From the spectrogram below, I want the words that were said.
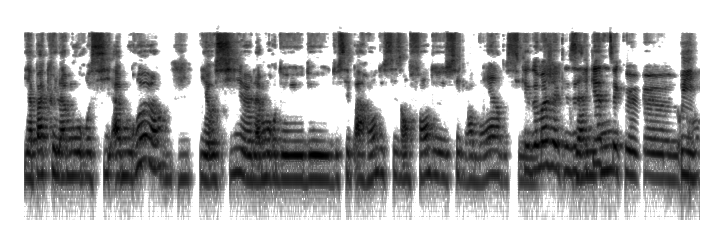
il n'y a pas que l'amour aussi amoureux, hein. il y a aussi euh, l'amour de, de de ses parents, de ses enfants, de ses grand-mères, de ses. Ce qui est dommage avec les étiquettes, c'est que euh, Oui. on-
